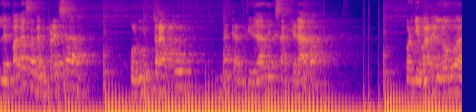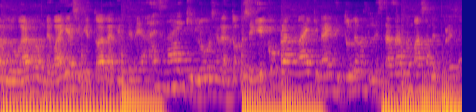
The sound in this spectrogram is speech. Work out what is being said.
Le pagas a la empresa por un trapo, una cantidad exagerada, por llevar el logo al lugar donde vayas y que toda la gente vea, ah, es Nike, y luego se le antoja seguir comprando Nike, Nike, y tú le, le estás dando más a la empresa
